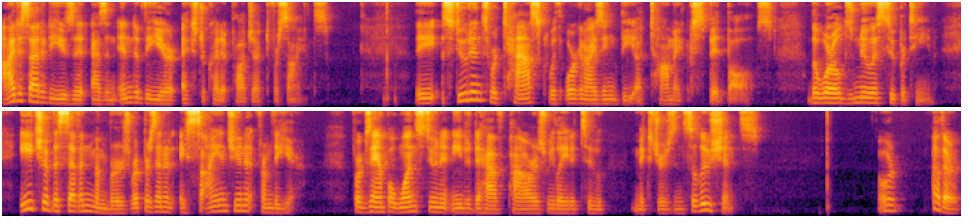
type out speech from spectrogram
I decided to use it as an end of the year extra credit project for science. The students were tasked with organizing the Atomic Spitballs, the world's newest super team. Each of the seven members represented a science unit from the year. For example, one student needed to have powers related to mixtures and solutions, or other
